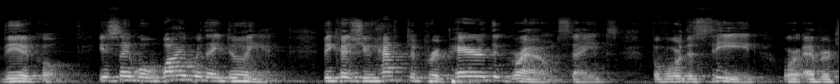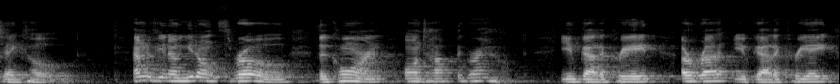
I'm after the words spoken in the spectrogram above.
vehicle. You say, well, why were they doing it? Because you have to prepare the ground, saints, before the seed will ever take hold. How many of you know you don't throw the corn on top of the ground? You've got to create a rut. You've got to create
